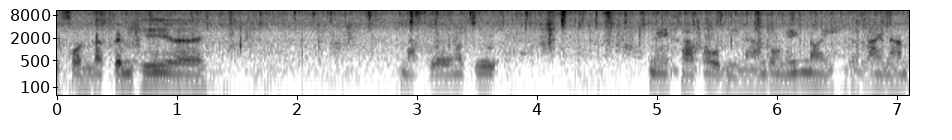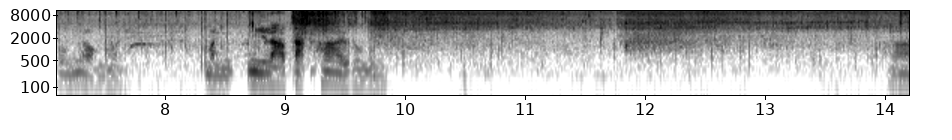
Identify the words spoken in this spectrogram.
นฝนแบบเต็มที่เลย หนักเลยเมื่อกี้ นี่ครับ โอ้ มีน้ำตรงนี้อีกหน่อย เดี๋ยวไล่น้ำตรงนี้ออกหน่อย มันมีราวตักผ้าอยู่ตรงนี้อ่า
